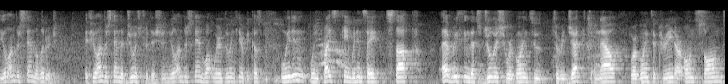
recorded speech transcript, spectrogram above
you'll understand the liturgy. If you understand the Jewish tradition, you'll understand what we're doing here because we didn't, when Christ came, we didn't say, stop everything that's Jewish, we're going to, to reject, and now we're going to create our own songs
